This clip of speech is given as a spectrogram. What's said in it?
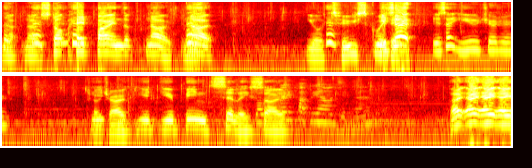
no, no, stop headbutting the. No, no. You're too squiddy. Is that is that you, Jojo? You- Jojo. You, you, have been silly, Go so. on, creep up behind him then. Hey, hey, hey, hey, hey,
